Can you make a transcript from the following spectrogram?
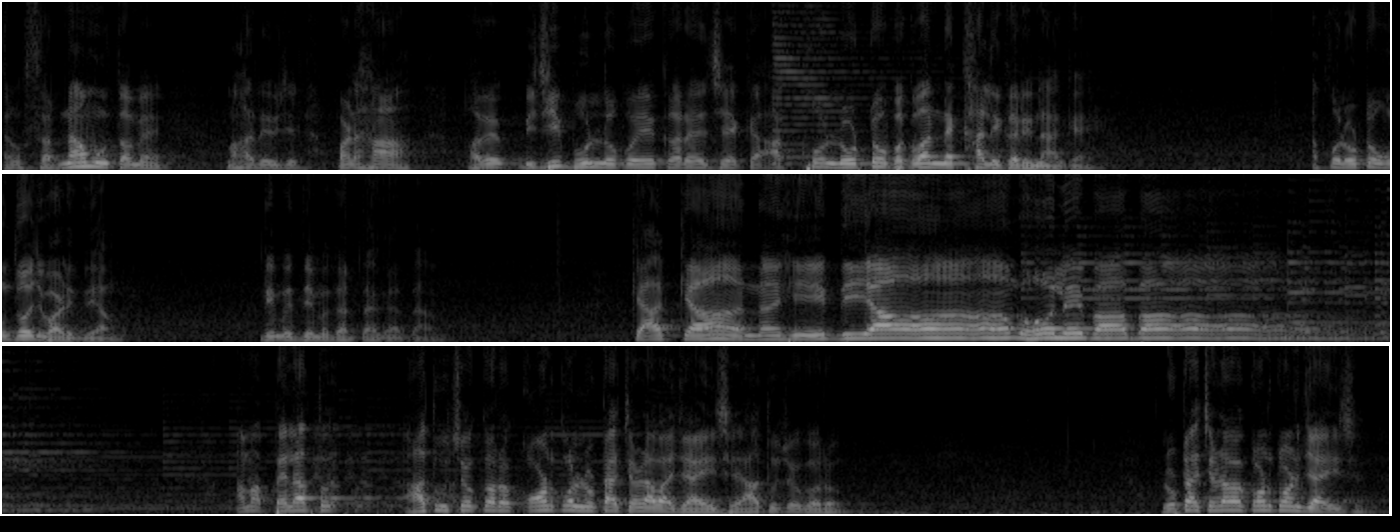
એનું સરનામું તમે મહાદેવજી, પણ હા, હવે બીજી ભૂલ લોકો એ કરે છે કે આખો લોટો ભગવાનને ખાલી કરી નાખે. આખો લોટો ઊંધો જ વાળી દે આમ. ધીમે ધીમે કરતા કરતા ક્યા ક્યાં નહીં દિયા ભોલે બાબા આમાં પહેલા તો હાથ ઊંચો કરો કોણ કોણ લોટા ચડાવવા જાય છે હાથ ઊંચો કરો લોટા ચડાવવા કોણ કોણ જાય છે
